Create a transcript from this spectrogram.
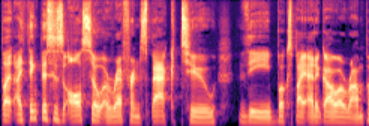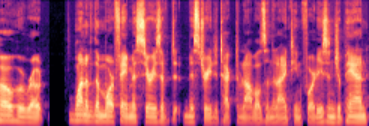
but I think this is also a reference back to the books by Edogawa Rampo, who wrote one of the more famous series of mystery detective novels in the 1940s in Japan.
